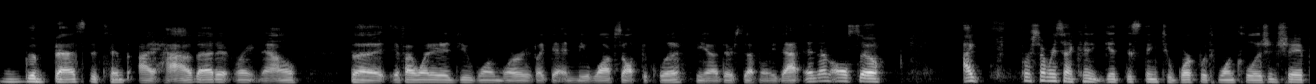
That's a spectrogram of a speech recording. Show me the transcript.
the best attempt I have at it right now. But if I wanted to do one where like the enemy walks off the cliff, you know, there's definitely that. And then also, I for some reason I couldn't get this thing to work with one collision shape.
